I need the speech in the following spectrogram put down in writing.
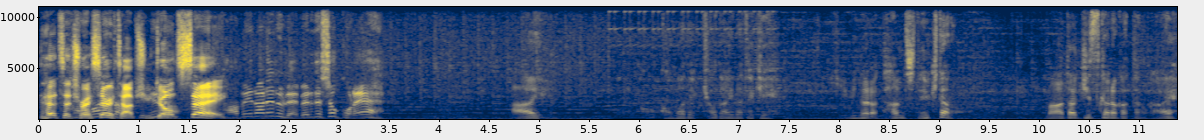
That's a Triceratops. You don't say. 食べられるレベルでしょこれ。はい。ここまで巨大な敵君なら探知できたろまた気づかなかったのかい？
